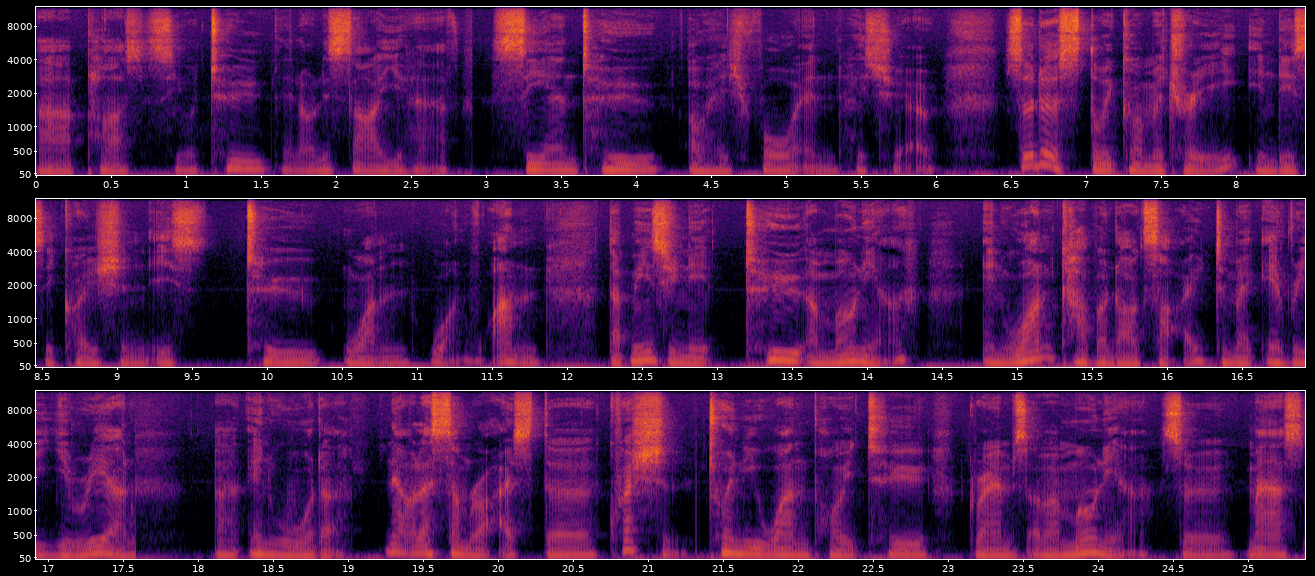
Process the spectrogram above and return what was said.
uh, plus CO2 and on the side you have CN2OH4 and H2O. So the stoichiometry in this equation is 2111. That means you need 2 ammonia and 1 carbon dioxide to make every urea uh, and water. Now let's summarize the question. 21.2 grams of ammonia. So mass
